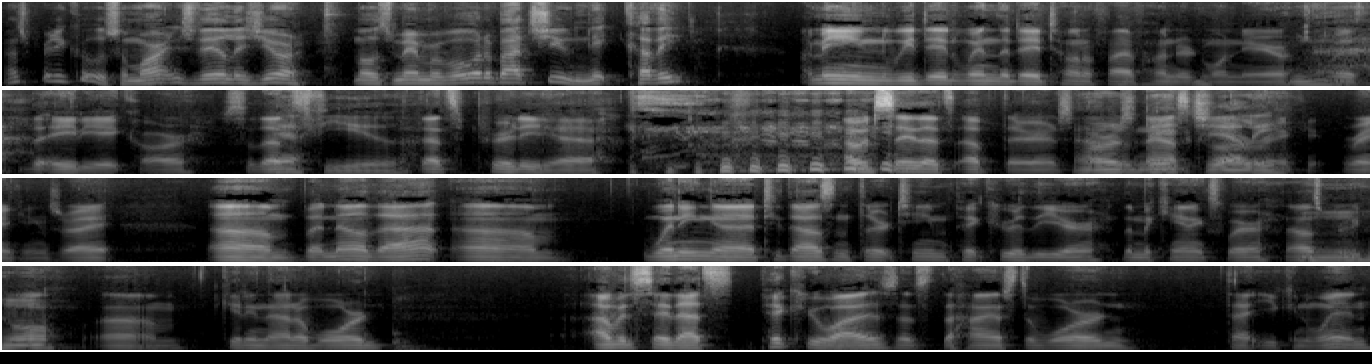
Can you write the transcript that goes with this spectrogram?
that's pretty cool. So Martinsville is your most memorable. What about you, Nick Covey? I mean, we did win the Daytona 500 one year with the 88 car, so that's F you. That's pretty. Uh, I would say that's up there as far I'm as NASCAR rank, rankings, right? Um, but no, that um, winning uh, 2013 Pit Crew of the Year, the Mechanix Wear, that was pretty Mhm. cool. Um, getting that award, I would say that's Pit Crew wise, that's the highest award that you can win.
